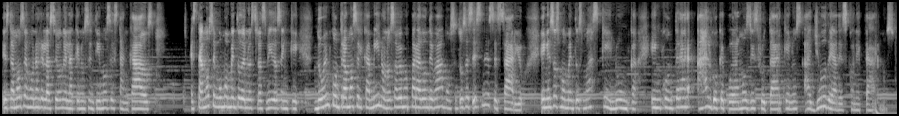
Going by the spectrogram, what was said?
estamos en una relación en la que nos sentimos estancados, Estamos en un momento de nuestras vidas en que no encontramos el camino, no sabemos para dónde vamos. Entonces es necesario en esos momentos más que nunca encontrar algo que podamos disfrutar, que nos ayude a desconectarnos.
